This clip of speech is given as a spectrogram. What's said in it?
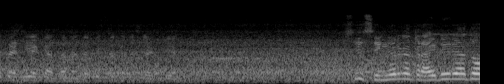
क्राइटेरिया क्या था? मतलब किस तरह से सिलेक्ट किया? सी सिंगर का क्राइटेरिया तो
